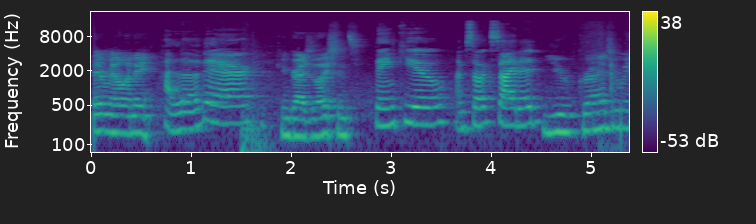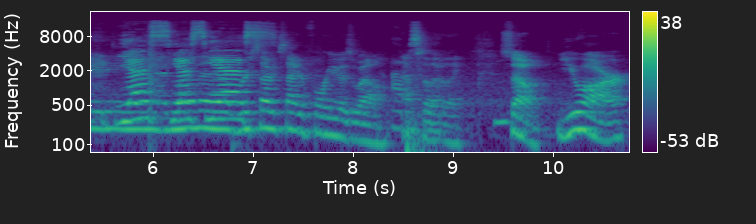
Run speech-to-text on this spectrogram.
there, Melanie. Hello there. Congratulations. Thank you. I'm so excited. You're graduating. Yes, I yes, yes. We're so excited for you as well. Absolutely. So, you are,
